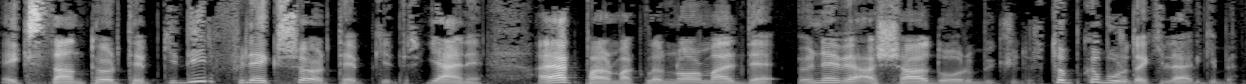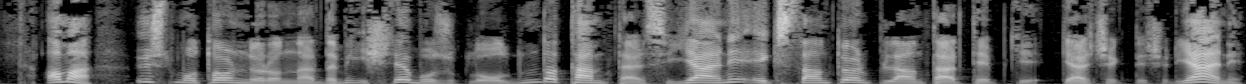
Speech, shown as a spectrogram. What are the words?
Ekstantör tepki değil, fleksör tepkidir. Yani ayak parmakları normalde öne ve aşağı doğru bükülür. Tıpkı buradakiler gibi. Ama üst motor nöronlarda bir işlev bozukluğu olduğunda tam tersi. Yani ekstantör plantar tepki gerçekleşir. Yani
